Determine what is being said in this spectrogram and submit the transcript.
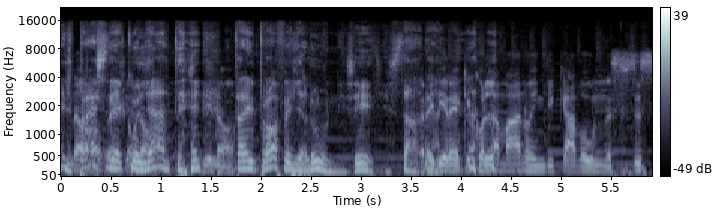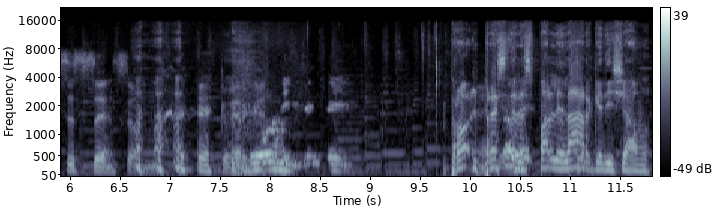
Il No, preside è il no, collante di no. tra i prof e gli alunni, sì, ci sta. Vorrei dai. dire che con la mano indicava un s, s, s, insomma. Però il Eh, preside ha le spalle larghe, diciamo,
